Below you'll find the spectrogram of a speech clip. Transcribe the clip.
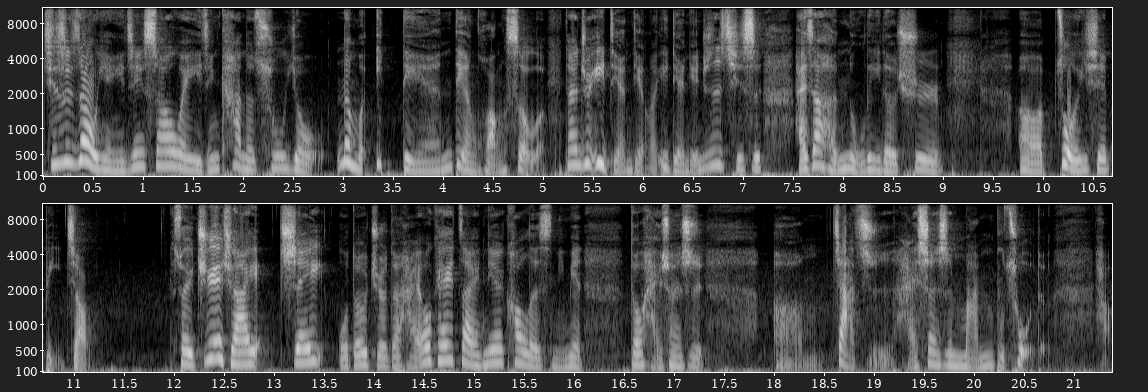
其实肉眼已经稍微已经看得出有那么一点点黄色了，但就一点点了，一点点，就是其实还是要很努力的去呃做一些比较，所以 G H I J 我都觉得还 OK，在 Near Colors 里面都还算是嗯价值还算是蛮不错的。好，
